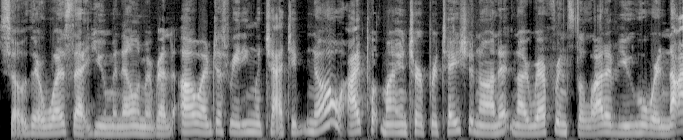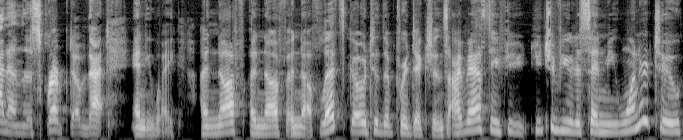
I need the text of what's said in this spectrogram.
So there was that human element. Rather, oh, I'm just reading with ChatGPT. No, I put my interpretation on it, and I referenced a lot of you who were not in the script of that. Anyway, enough, enough, enough. Let's go to the predictions. I've asked each of you to send me one or two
